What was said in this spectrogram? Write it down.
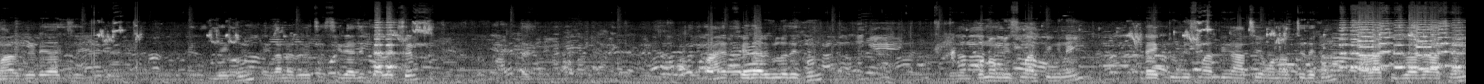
মার্কেটে আছে, দেখুন, এখানে রয়েছে সিরাজির কালেকশন মায়ের ফেদারগুলো দেখুন। দেখুন, কোনো মিস মার্কিং নেই। এটা একটু মিস মার্কিং আছে, মনে হচ্ছে দেখুন। দাদা ঠিকভাবে আসেনি।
